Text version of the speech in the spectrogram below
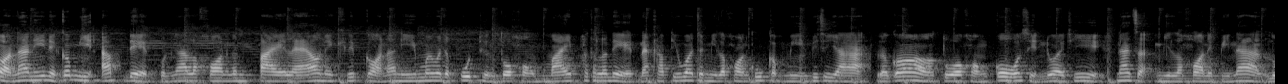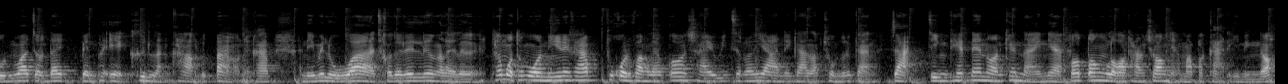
ก่อนหน้านี้เนี่ยก็มีอัปเดตผลงานละครกันไปแล้วในคลิปก่อนหน้านี้ไม่ว่าจะพูดถึงตัวของไม้พัทรเดชนะครับที่ว่าจะมีละครคู่กับมีนพิชยา แล้วก็ตัวของโก้วสินทร์ด้วยที่น่าจะมีละครในปีหน้าลุ้นว่าจะได้เป็นพระเอกขึ้นหลังข่าวหรือเปล่านะครับอันนี้ไม่รู้ว่าเขาจะเล่นเรื่องอะไรเลย ทั้งหมดทั้งมวลนี้นะครับทุกคนฟังแล้วก็ใช้วิจารณญาณในการรับชมด้วยกัน จะจริงเท็จแน่นอนแค่ไหนเนี่ยก็ต้องรอทางช่องเนี่ยมาประกาศอีกหนึ่งเนาะ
